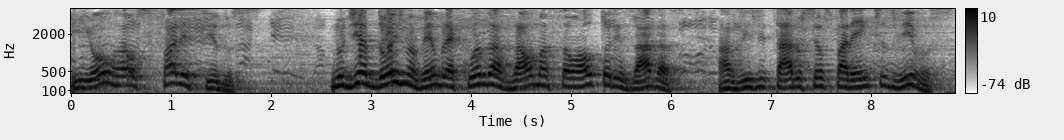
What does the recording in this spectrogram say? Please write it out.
em honra aos falecidos. No dia 2 de novembro é quando as almas são autorizadas a visitar os seus parentes vivos.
